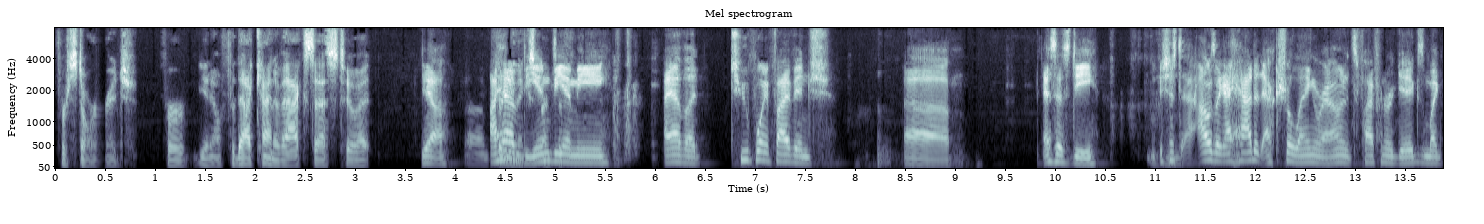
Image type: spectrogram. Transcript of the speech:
for storage for you know for that kind of access to it. yeah, Um, I have the. NVMe. I have a 2.5 inch uh, SSD. It's just I was like I had it extra laying around. It's 500 gigs. I'm like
